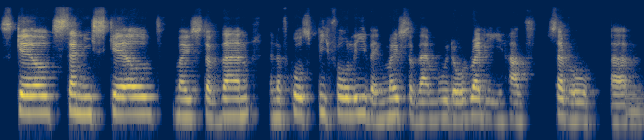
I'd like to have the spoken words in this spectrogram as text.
skilled, semi-skilled, most of them. And of course, before leaving, most of them would already have several um,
